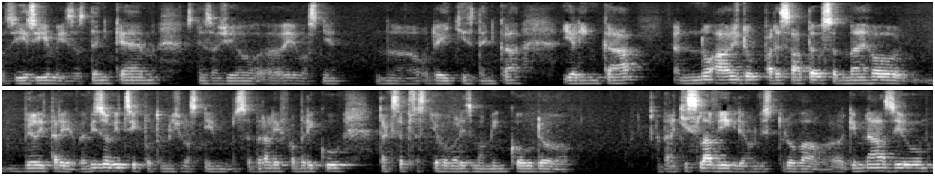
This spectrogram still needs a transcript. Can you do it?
s Jiřím i se Zdeňkem, vlastně zažil i vlastně odejítí Zdeňka Jelínka No a až do 57. byli tady ve Vizovicích, potom když vlastně jim sebrali fabriku, tak se přestěhovali s maminkou do Bratislavy, kde on vystudoval gymnázium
